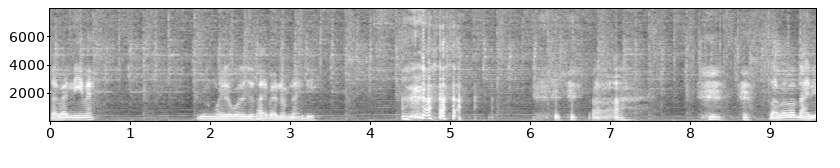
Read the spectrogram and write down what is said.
ใส่แว่นนี้ไหมยังไม่รู้ว่าเราจะใส่แว่นแบบไหนดีใส่แว่นแบบไหนดี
